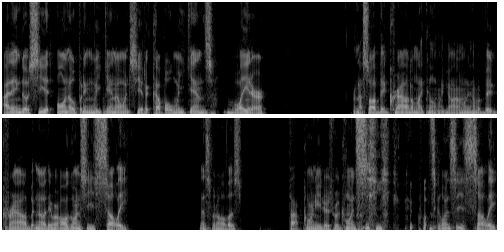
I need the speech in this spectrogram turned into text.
I didn't go see it on opening weekend. I went to see it a couple weekends later. And I saw a big crowd. I'm like, oh my God, I'm going to have a big crowd. But no, they were all going to see Sully. That's what all those popcorn eaters were going to see. I was going to see Sully.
